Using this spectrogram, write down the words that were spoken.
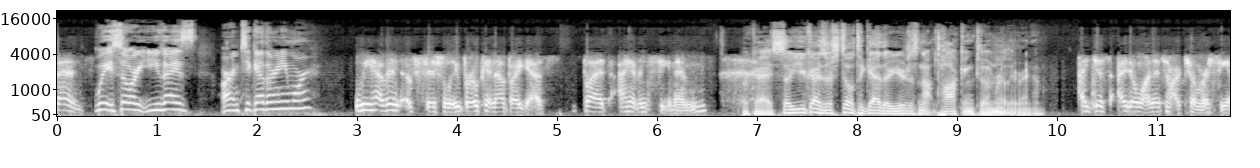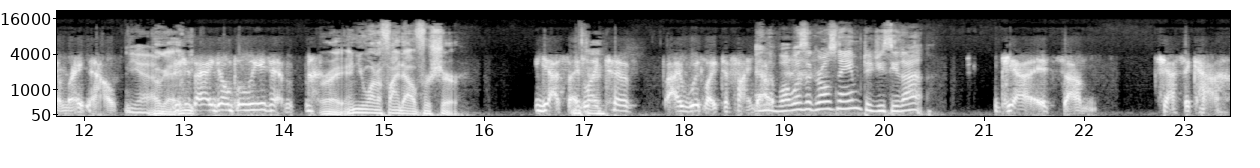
sense. Wait, so are you guys aren't together anymore? we haven't officially broken up, I guess, but I haven't seen him. Okay, so you guys are still together. You're just not talking to him really right now. I just I don't want to talk to him or see him right now Yeah. Okay, because you- I don't believe him. all right, and you want to find out for sure. Yes, I'd Okay. like to. I would like to find And out. what was the girl's name? Did you see that? Yeah, it's um Jessica.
